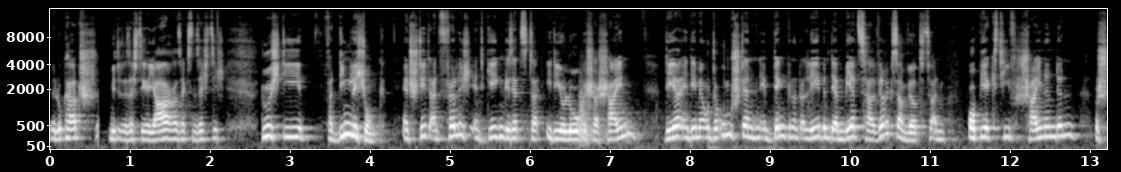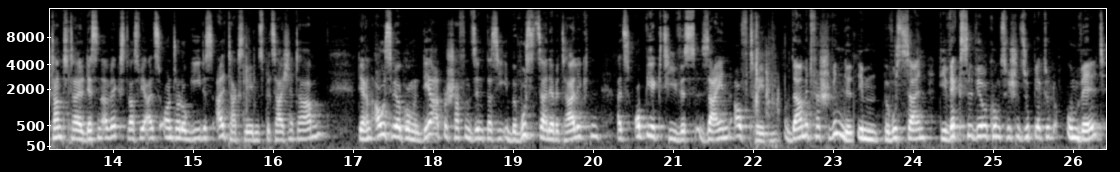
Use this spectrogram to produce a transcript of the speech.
der Lukács, Mitte der 60er Jahre, 66, durch die Verdinglichung entsteht ein völlig entgegengesetzter ideologischer Schein, der, indem er unter Umständen im Denken und Erleben der Mehrzahl wirksam wird, zu einem objektiv scheinenden Bestandteil dessen erwächst, was wir als Ontologie des Alltagslebens bezeichnet haben, deren Auswirkungen derart beschaffen sind, dass sie im Bewusstsein der Beteiligten als objektives Sein auftreten. Und damit verschwindet im Bewusstsein die Wechselwirkung zwischen Subjekt und Umwelt,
